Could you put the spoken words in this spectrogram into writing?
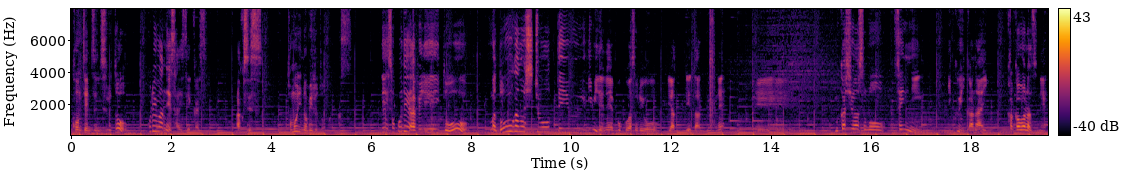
コンテンツにするとこれはね再生回数アクセスともに伸びると思いますでそこでアフィリエイトを、まあ、動画の視聴っていう意味でね僕はそれをやってたんですね。え昔はその1000人行く行かないかかわらずね、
